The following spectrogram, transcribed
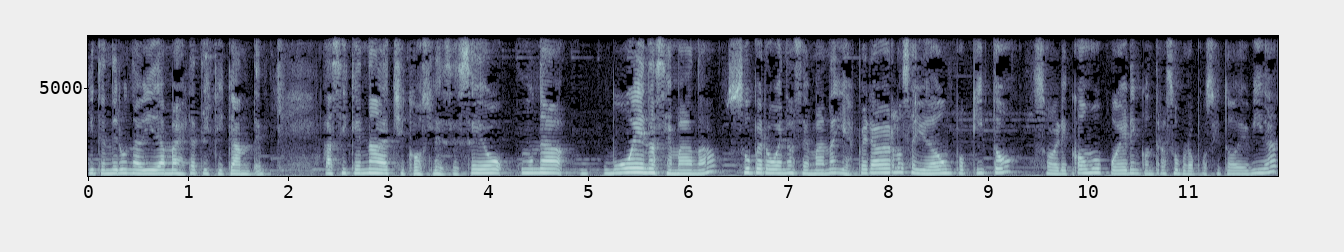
y tener una vida más gratificante. Así que nada chicos, les deseo una buena semana, súper buena semana y espero haberlos ayudado un poquito sobre cómo poder encontrar su propósito de vida.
